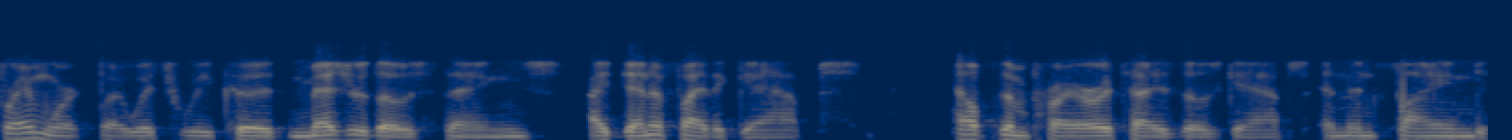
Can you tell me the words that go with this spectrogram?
framework by which we could measure those things, identify the gaps, help them prioritize those gaps, and then find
